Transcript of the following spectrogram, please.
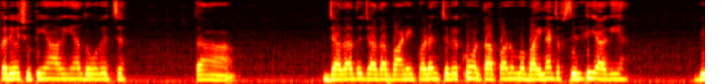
ਕਰਿਓ, ਛੁੱਟੀਆਂ ਆ ਗਈਆਂ ਦੋ ਵਿੱਚ, ਤਾਂ ਜ਼ਿਆਦਾ ਤੋਂ ਜ਼ਿਆਦਾ ਬਾਣੀ ਪੜਨ ਚ ਵੇਖੋ। ਹੁਣ ਤਾਂ ਆਪਾਂ ਨੂੰ ਮੋਬਾਈਲਾਂ 'ਚ ਫੈਸਿਲਿਟੀ ਆ ਗਈ ਆ ਵੀ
